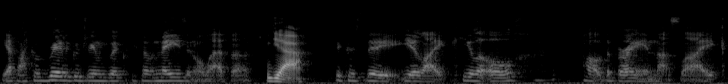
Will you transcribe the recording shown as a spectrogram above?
you have like a really good dream and you wake up, you feel amazing, or whatever. yeah Because the you're like your little part of the brain that's like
